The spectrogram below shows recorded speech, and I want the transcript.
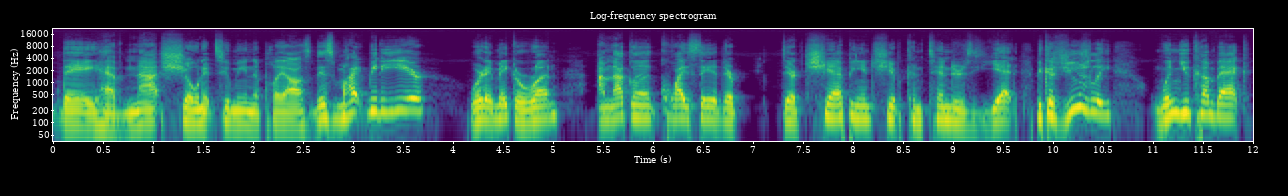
They have not shown it to me in the playoffs. This might be the year where they make a run. I'm not going to quite say that they're they're championship contenders yet because usually when you come back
